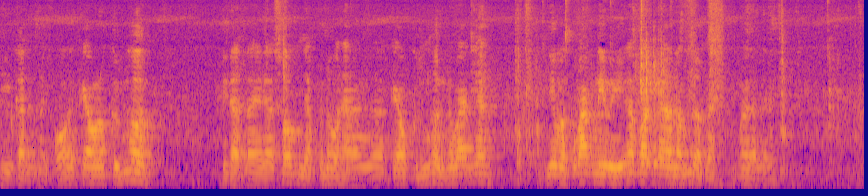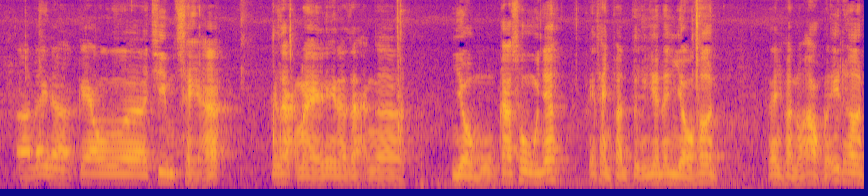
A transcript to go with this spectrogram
thì cần phải có cái keo nó cứng hơn thì đợt này là shop nhập cái lô hàng à, keo cứng hơn các bác nhé nhưng mà các bác lưu ý các bác à, nắm được này. Ở à, đây là keo à, chim sẻ. Cái dạng này đây là dạng nhiều mủ cao su nhé cái thành phần tự nhiên nó nhiều hơn. Cái thành phần hóa học nó ít hơn.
